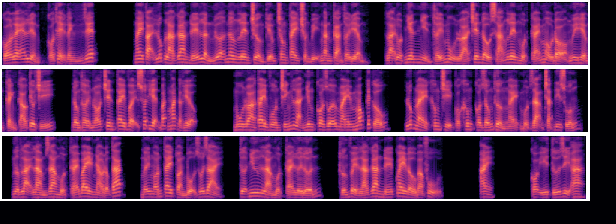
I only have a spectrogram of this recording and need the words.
có lẽ liền có thể đánh giết. Ngay tại lúc lá gan đế lần nữa nâng lên trường kiếm trong tay chuẩn bị ngăn cản thời điểm, lại đột nhiên nhìn thấy mù loà trên đầu sáng lên một cái màu đỏ nguy hiểm cảnh cáo tiêu chí, đồng thời nó trên tay vậy xuất hiện bắt mắt đặc hiệu. Mù loà tay vốn chính là nhưng có rỗi máy móc kết cấu, lúc này không chỉ có không có giống thường ngày một dạng chặt đi xuống, ngược lại làm ra một cái bay nào động tác, mấy ngón tay toàn bộ dối dài, tựa như là một cái lưới lớn, hướng về lá gan đế quay đầu bao phủ. Ai? Có ý tứ gì a?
